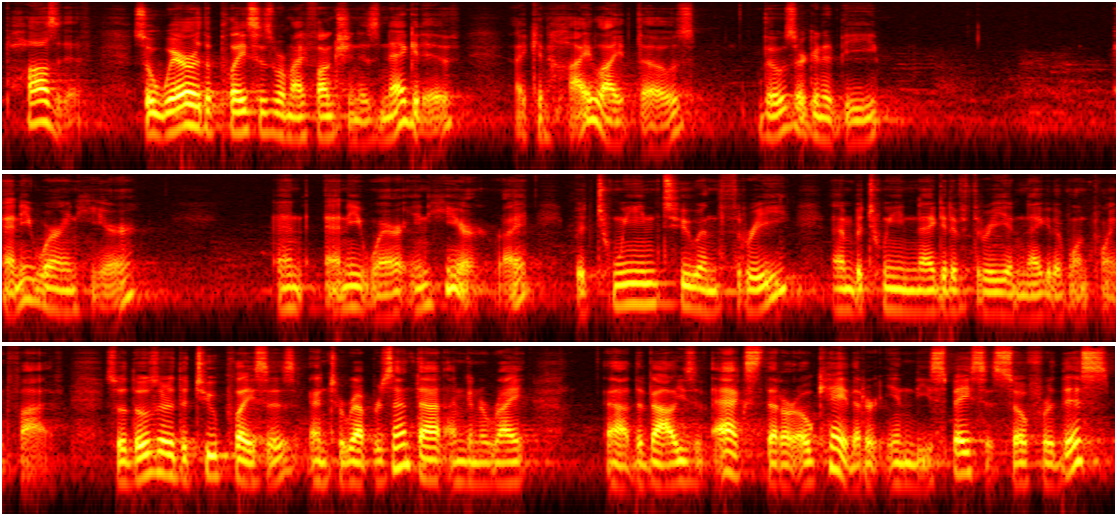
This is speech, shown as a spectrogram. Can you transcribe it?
positive. So where are the places where my function is negative? I can highlight those those are going to be anywhere in here and anywhere in here, right? Between 2 and 3 and between negative 3 and negative 1.5. So those are the two places, and to represent that, I'm going to write uh, the values of x that are okay, that are in these spaces. So for this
